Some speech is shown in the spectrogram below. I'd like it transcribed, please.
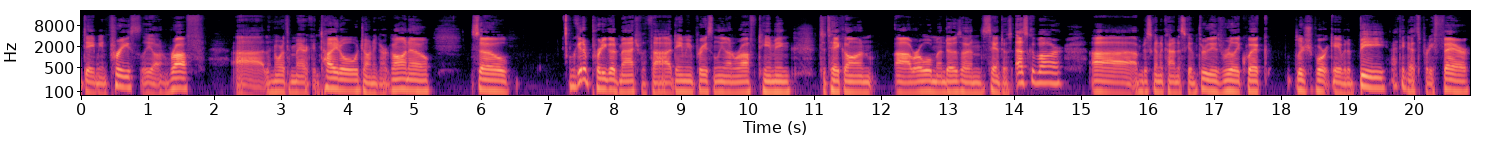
Damian Priest, Leon Ruff, uh, the North American title, Johnny Gargano. So we get a pretty good match with uh, Damian Priest and Leon Ruff teaming to take on uh, Raul Mendoza and Santos Escobar. Uh, I'm just going to kind of skim through these really quick. Bleacher Report gave it a B. I think that's pretty fair.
